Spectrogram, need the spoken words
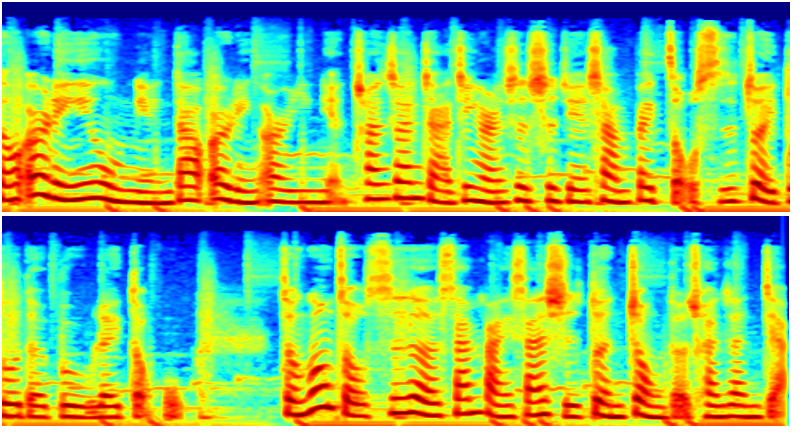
从2015年到2021年，穿山甲竟然是世界上被走私最多的哺乳类动物，总共走私了330吨重的穿山甲。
